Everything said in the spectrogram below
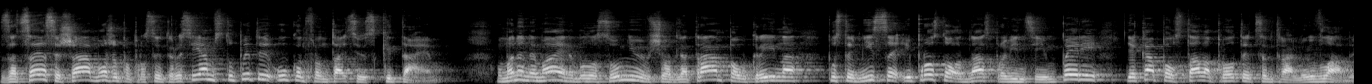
За це США може попросити росіян вступити у конфронтацію з Китаєм. У мене немає, не було сумнівів, що для Трампа Україна пусте місце і просто одна з провінцій імперії, яка повстала проти центральної влади.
